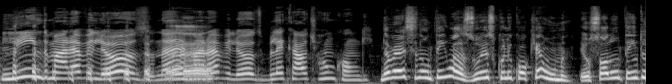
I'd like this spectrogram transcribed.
lindo, maravilhoso, né? É. Maravilhoso, Blackout Hong Kong. Na verdade, se não tem o azul, eu escolho qualquer uma. Eu só não tento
